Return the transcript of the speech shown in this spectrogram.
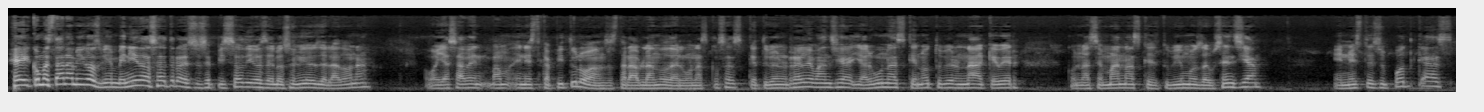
Hey, ¿cómo están amigos? Bienvenidos a otro de sus episodios de Los Sonidos de la Dona. Como ya saben, vamos, en este capítulo vamos a estar hablando de algunas cosas que tuvieron relevancia y algunas que no tuvieron nada que ver con las semanas que tuvimos de ausencia. En este su podcast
